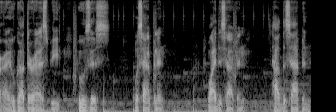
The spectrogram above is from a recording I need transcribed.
all right who got their ass beat? Who's this? What's happening why this happened, how'd this happen.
